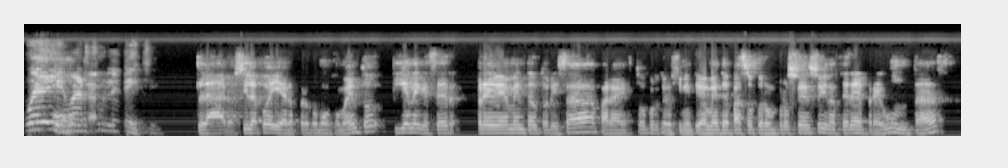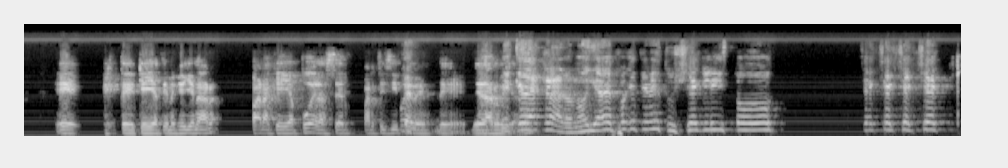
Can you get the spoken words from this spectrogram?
Puede llevar su leche. Claro, sí la puede llevar, pero como comento, tiene que ser previamente autorizada para esto, porque definitivamente pasa por un proceso y una serie de preguntas eh, este, que ella tiene que llenar para que ella pueda ser partícipe de, de, dar vida. Me queda claro, ¿no? Ya después que tienes tu checklist, todo, check, check, check, check,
